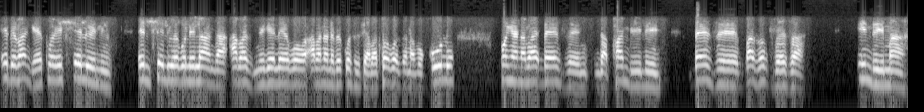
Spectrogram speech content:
ebebangekho ehlelweni elihleliweko lelanga abazinikeleko abantwana bekosi siyabathokoza nabo khulu bonyana beze ngaphambili beze bazokuveza indima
